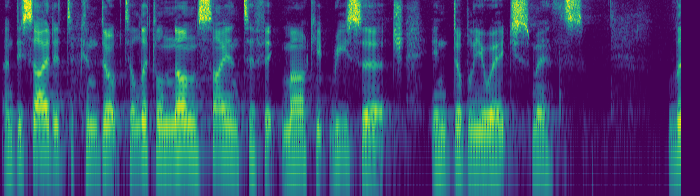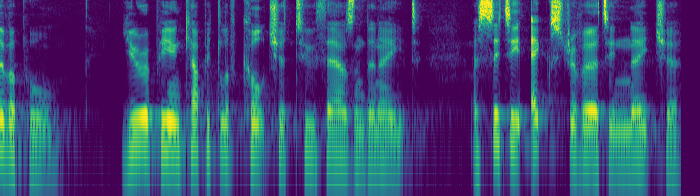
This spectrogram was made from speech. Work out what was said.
and decided to conduct a little non scientific market research in W.H. Smith's. Liverpool, European Capital of Culture 2008, a city extrovert in nature,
